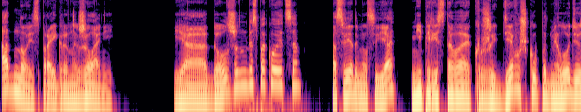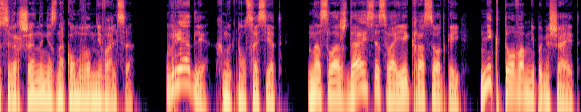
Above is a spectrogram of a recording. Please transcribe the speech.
одно из проигранных желаний». «Я должен беспокоиться?» — осведомился я, не переставая кружить девушку под мелодию совершенно незнакомого мне вальса. «Вряд ли», — хмыкнул сосед. «Наслаждайся своей красоткой, никто вам не помешает».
